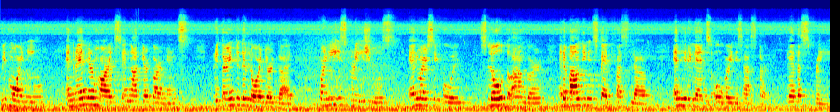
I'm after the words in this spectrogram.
with mourning, and rend your hearts and not your garments. Return to the Lord your God, for he is gracious and merciful, slow to anger, and abounding in steadfast love, and he relents over disaster. Let us pray.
